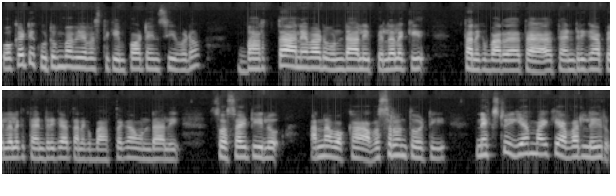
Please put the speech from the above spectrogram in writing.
ఒకటి కుటుంబ వ్యవస్థకి ఇంపార్టెన్స్ ఇవ్వడం భర్త అనేవాడు ఉండాలి. పిల్లలకి తనకి తండ్రిగా పిల్లలకి తండ్రిగా తనకి భర్తగా ఉండాలి సొసైటీలో అన్న ఒక అవసరంతో నెక్స్ట్ ఈఎంఐకి ఎవరు లేరు.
